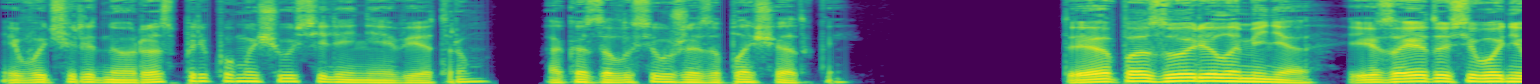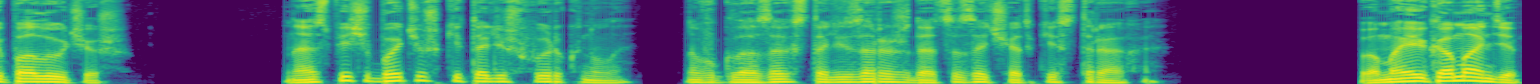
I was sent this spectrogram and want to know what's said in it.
и в очередной раз при помощи усиления ветром оказался уже за площадкой. «Ты опозорила меня, и за это сегодня получишь». На спич батюшки-то лишь фыркнула, но в глазах стали зарождаться зачатки страха. «По моей команде!»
